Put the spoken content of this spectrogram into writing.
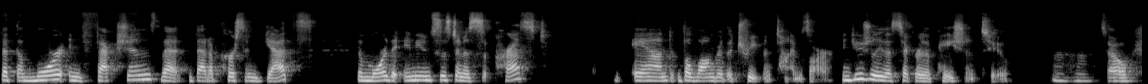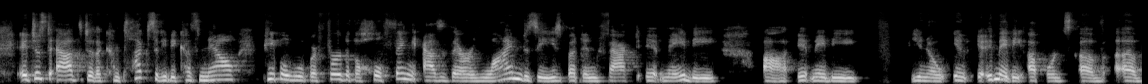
that the more infections that that a person gets the more the immune system is suppressed and the longer the treatment times are. And usually the sicker the patient too Mm-hmm. So it just adds to the complexity because now people will refer to the whole thing as their Lyme disease, but in fact, it may be, uh, it may be, you know, in, it may be upwards of of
